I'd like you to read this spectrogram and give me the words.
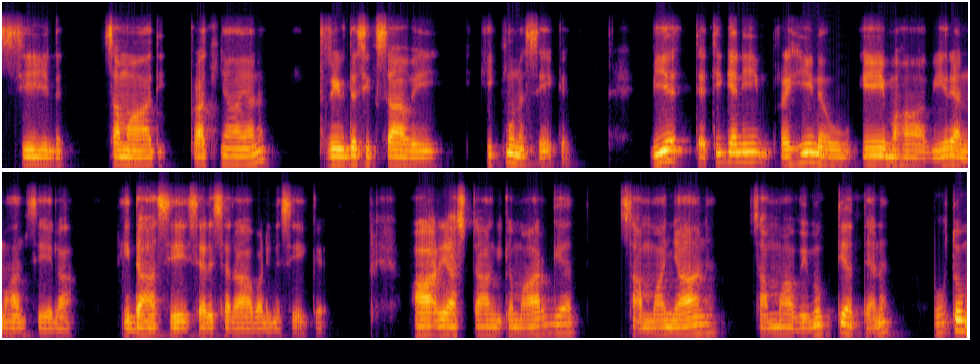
සීල සමාධි ප්‍රඥා යන ත්‍රිවිධ ශික්ෂාවේ හික්මුණසේක. බිය තැති ගැනීම් ප්‍රහීන වූ ඒ මහා වීරයන් වහන්සේලා නිදහසේ සැරිසරා වඩිනසේක. ආර්ය අෂ්ටාංගික මාර්ගයත් සම්මා ඥාන සම්මා විමුක්තියත් යන උතුම්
